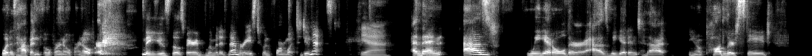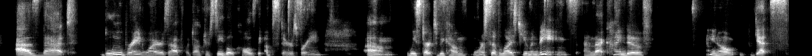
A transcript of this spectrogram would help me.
what has happened over and over and over. they use those very limited memories to inform what to do next. Yeah. And then as we get older, as we get into that, you know, toddler stage, as that blue brain wires up, what Dr. Siegel calls the upstairs brain, um, we start to become more civilized human beings. And that kind of you know, gets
